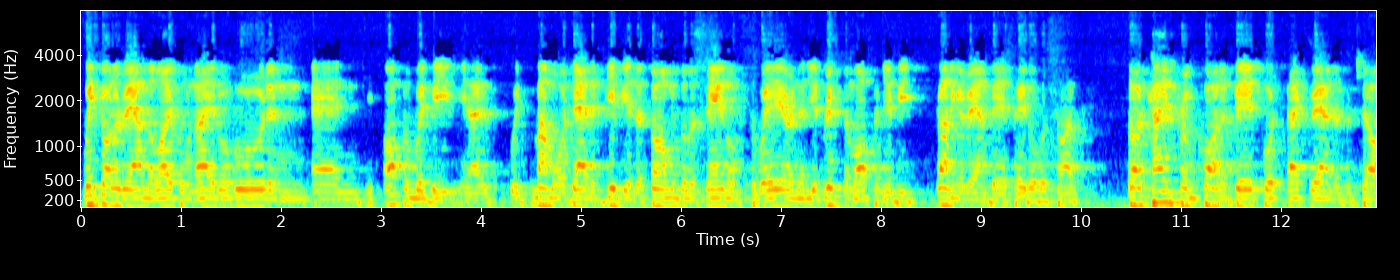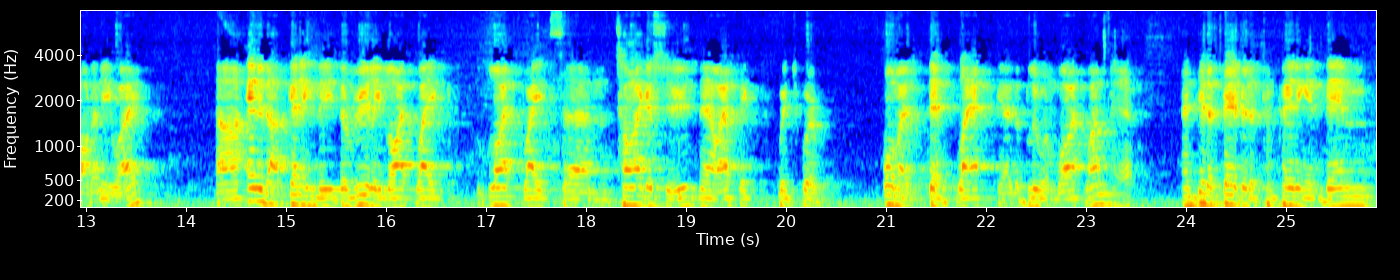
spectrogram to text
We got around the local neighbourhood and, and often we'd be, you know, with mum or dad would give you the thongs or the sandals to wear and then you'd rip them off and you'd be running around bare feet all the time. So I came from quite a barefoot background as a child anyway. Uh, ended up getting the, the really lightweight lightweight um, Tiger shoes, now Asics, which were almost dead flat, you know, the blue and white ones. Yeah. And did a fair bit of competing in them,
